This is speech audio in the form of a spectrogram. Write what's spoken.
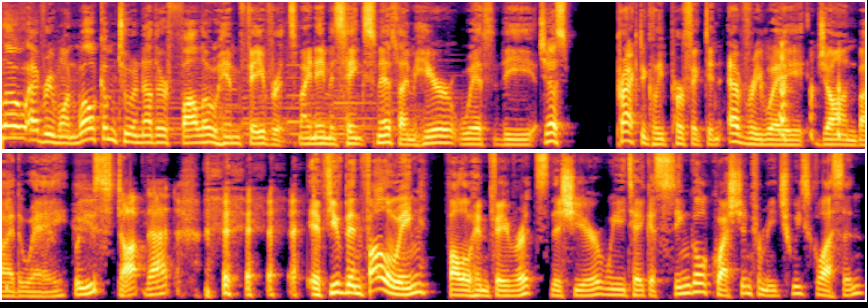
Hello, everyone. Welcome to another Follow Him Favorites. My name is Hank Smith. I'm here with the just practically perfect in every way, John, Bytheway. Will you stop that? if you've been following Follow Him Favorites this year, we take a single question from each week's lesson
